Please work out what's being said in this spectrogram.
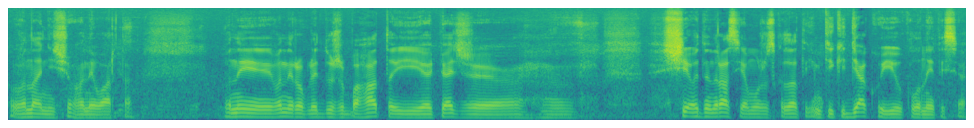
вона нічого не варта. Вони, вони роблять дуже багато і опять же, е, ще один раз я можу сказати їм тільки дякую і уклонитися.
